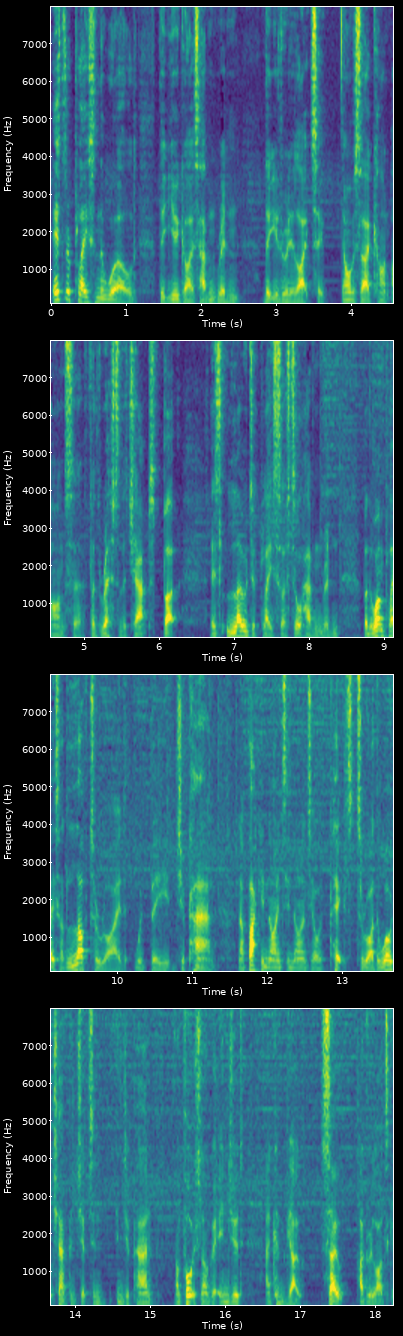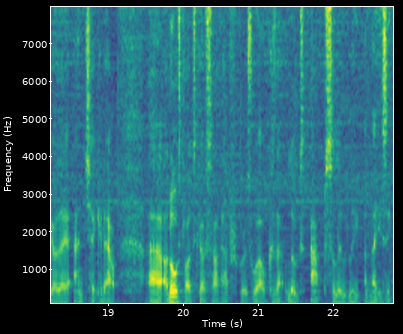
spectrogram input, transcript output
is there a place in the world that you guys haven't ridden that you'd really like to? Now obviously I can't answer for the rest of the chaps, but there's loads of places I still haven't ridden, but the one place I'd love to ride would be Japan. Now, back in 1990, I was picked to ride the World Championships in, in Japan. Unfortunately, I got injured and couldn't go. So I'd really like to go there and check it out. Uh, I'd also like to go to South Africa as well because that looks absolutely amazing.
